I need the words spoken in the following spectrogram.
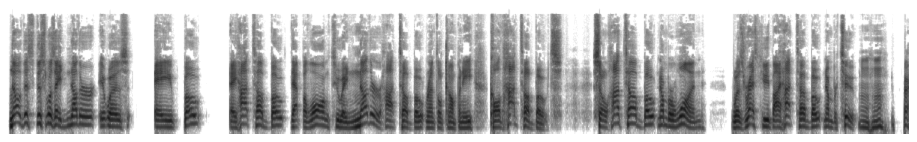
No, this this was another. It was a boat, a hot tub boat that belonged to another hot tub boat rental company called Hot Tub Boats. So, hot tub boat number one was rescued by hot tub boat number two. Mm-hmm.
